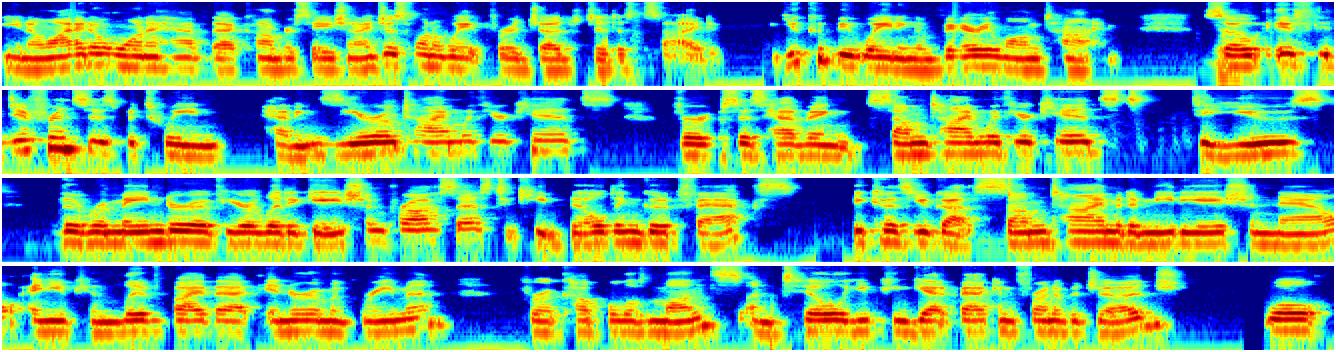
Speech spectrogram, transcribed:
you know, I don't want to have that conversation, I just want to wait for a judge to decide, you could be waiting a very long time. So if the difference is between having zero time with your kids versus having some time with your kids to use the remainder of your litigation process to keep building good facts because you got some time at a mediation now and you can live by that interim agreement for a couple of months until you can get back in front of a judge well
